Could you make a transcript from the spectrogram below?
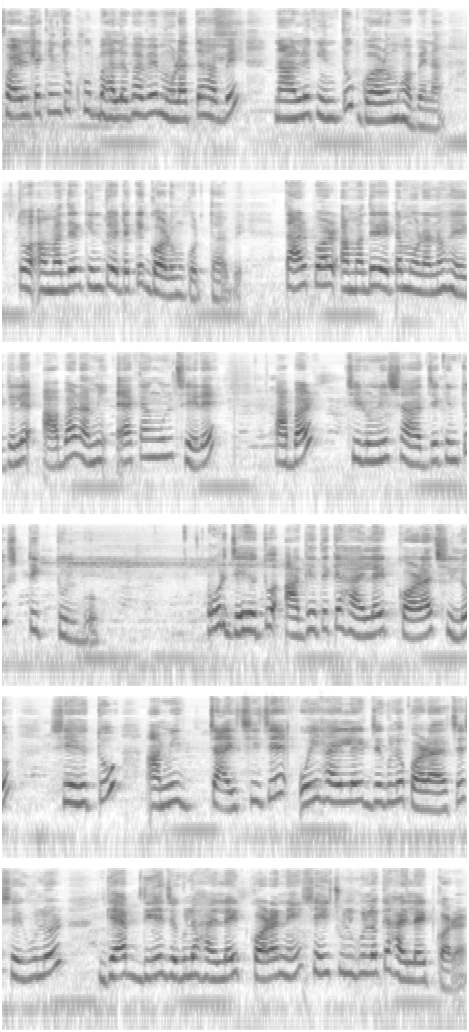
ফয়েলটা কিন্তু খুব ভালোভাবে মোড়াতে হবে, নাহলে কিন্তু গরম হবে না। তো আমাদের কিন্তু এটাকে গরম করতে হবে। তারপর আমাদের এটা মোড়ানো হয়ে গেলে আবার আমি এক আঙুল ছেড়ে আবার চিরুনির সাহায্যে কিন্তু স্টিক তুলব। ওর যেহেতু আগে থেকে হাইলাইট করা ছিল সেহেতু আমি চাইছি যে ওই হাইলাইট যেগুলো করা আছে সেগুলোর গ্যাপ দিয়ে যেগুলো হাইলাইট করা নেই, সেই চুলগুলোকে হাইলাইট করার।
